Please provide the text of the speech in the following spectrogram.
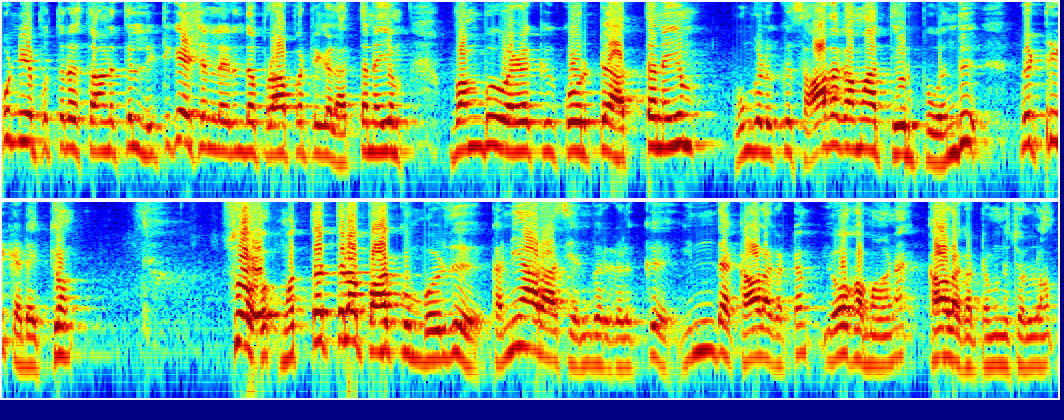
புண்ணிய புத்திரஸ்தானத்தில் லிட்டிகேஷனில் இருந்த ப்ராப்பர்ட்டிகள் அத்தனையும் வம்பு வழக்கு கோர்ட்டு அத்தனையும் உங்களுக்கு சாதகமாக தீர்ப்பு வந்து வெற்றி கிடைக்கும். ஸோ மொத்தத்தில் பார்க்கும்பொழுது கன்னியாராசி என்பர்களுக்கு இந்த காலகட்டம் யோகமான காலகட்டம்னு சொல்லலாம்.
